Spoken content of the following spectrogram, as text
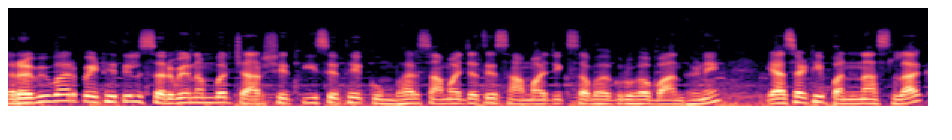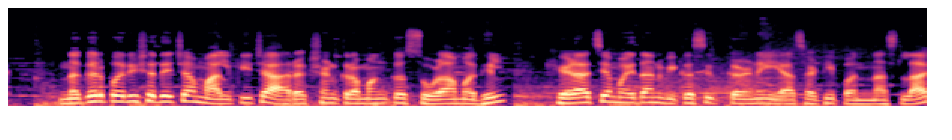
रविवार पेठेतील सर्वे नंबर चारशे तीस येथे कुंभार समाजाचे सामाजिक सभागृह बांधणे यासाठी पन्नास लाख. नगर परिषदेच्या मालकीच्या आरक्षण क्रमांक सोळामधील खेळाचे मैदान विकसित करणे यासाठी पन्नास लाख.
